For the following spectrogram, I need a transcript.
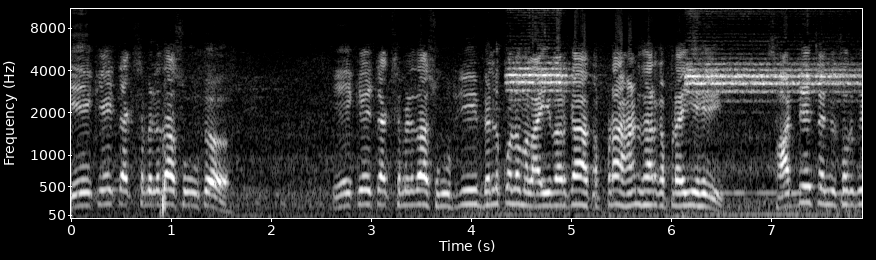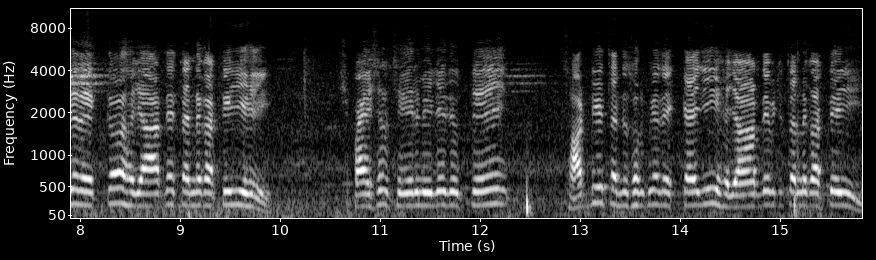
ਏਕੇ ਟੈਕਸ ਮਿਲ ਦਾ ਸੂਟ। ਏਕੇ ਟੈਕਸ ਮਿਲ ਦਾ ਸੂਟ ਜੀ, ਬਿਲਕੁਲ ਮਲਾਈ ਵਰਗਾ ਕੱਪੜਾ ਹੰਡਸਰ ਕੱਪੜਾ ਜੀ ਇਹ। 350 ਰੁਪਏ ਦਾ 1000 ਦੇ ਤਿੰਨ ਕੱਟੇ ਜੀ ਇਹ। ਸਪੈਸ਼ਲ ਸੇਲ ਮੇਲੇ ਦੇ ਉੱਤੇ 350 ਰੁਪਏ ਦਾ ਇੱਕ ਹੈ ਜੀ 1000 ਦੇ ਵਿੱਚ ਤਿੰਨ ਕਰਤੇ ਜੀ।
